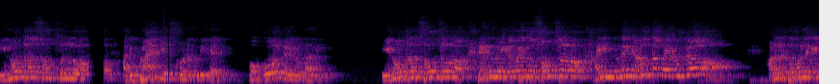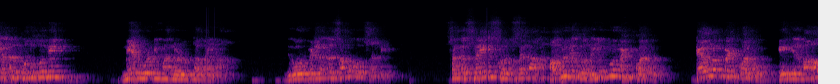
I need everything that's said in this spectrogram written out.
ఈ నూతన సంవత్సరంలో అది ప్లాన్ చేసుకోండి గురి కలిగి ఒక గోల్ కలిగి ఉండాలి. ఈ నూతన సంవత్సరంలో రెండు వేల ఇరవై ఐదు సంవత్సరంలో అయ్యి విధంగా అడుగుతాం పోయే మందిరంలో అడగటం వల్ల వీళ్ళందరూ పొందుకుంది మేము కూడా మిమ్మల్ని అడుగుతామయ్యా ఇదిగో బిడ్డలందరూ సమకూర్చండి. సంఘ శ్రేయస్ కొరకు సంఘ అభివృద్ధి కొరకు ఇంప్రూవ్మెంట్ కొరకు డెవలప్మెంట్ కొరకు ఏం చేయాలి మనం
